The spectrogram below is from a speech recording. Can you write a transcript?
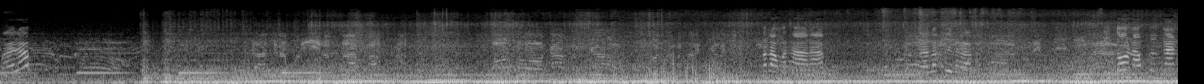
ไปแล้ว กำลังมาทานนะครับแล้วก็ขึ้นนะครับสีต้นนะครับเครื่องกัน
